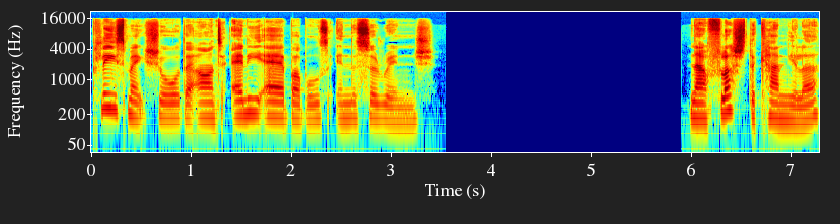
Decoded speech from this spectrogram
Please make sure there aren't any air bubbles in the syringe. Now flush the cannula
